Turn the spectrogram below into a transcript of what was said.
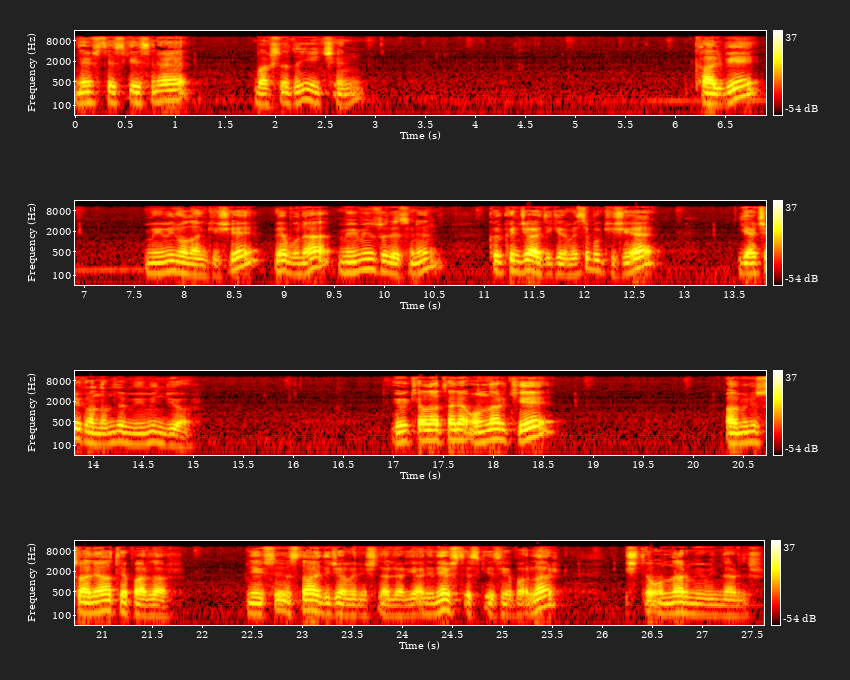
Nefs tezkiyesine başladığı için kalbi mümin olan kişi ve buna Mümin suresinin 40. ayet-i kerimesi bu kişiye gerçek anlamda mümin diyor. Diyor ki allah Teala onlar ki amelü salihat yaparlar. nefsi ıslah edici amel işlerler. Yani nefs tezkiyesi yaparlar. İşte onlar müminlerdir.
